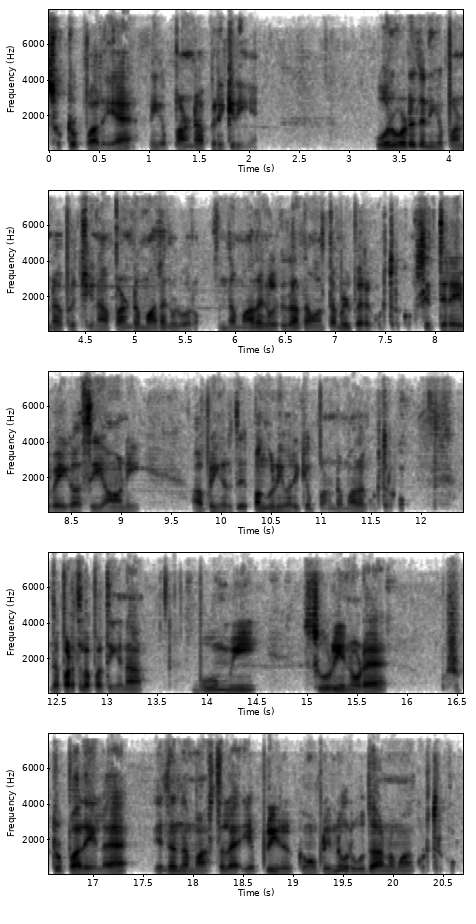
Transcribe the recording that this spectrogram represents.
சுற்றுப்பாதையை நீங்கள் பன்னெண்டாக பிரிக்கிறீங்க. ஒரு வருடத்தை நீங்கள் பன்னெண்டாக பிரிச்சிங்கன்னா பன்னெண்டு மாதங்கள் வரும். இந்த மாதங்களுக்கு தான் தமிழ் பேரை கொடுத்துருக்கோம். சித்திரை வைகாசி ஆணி அப்படிங்கிறது பங்குனி வரைக்கும் பன்னெண்டு மாதம் கொடுத்துருக்கோம். இந்த படத்தில் பார்த்தீங்கன்னா பூமி சூரியனோட சுற்றுப்பாதையில் எந்தெந்த மாதத்தில் எப்படி இருக்கும் அப்படின்னு ஒரு உதாரணமாக கொடுத்துருக்கோம்.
